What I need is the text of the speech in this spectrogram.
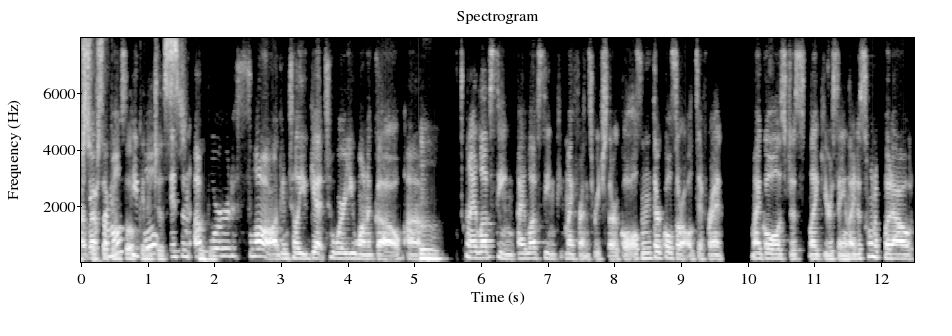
first or but for second most book people and it just it's an Mhm. upward slog until you get to where you want to go um, Mhm. and I love seeing I love seeing my friends reach their goals, and their goals are all different. My goal is just like you're saying, I just want to put out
